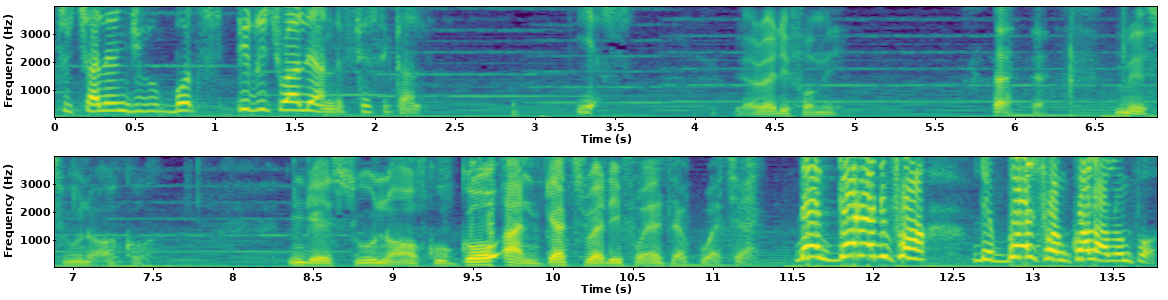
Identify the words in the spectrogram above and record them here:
to challenge you both spiritually and physically. Yes. You're ready for me? Miss Unoko. Ngesu Unoko, go and get ready for Ezekweche. Then get ready for the boys from Kuala Lumpur.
